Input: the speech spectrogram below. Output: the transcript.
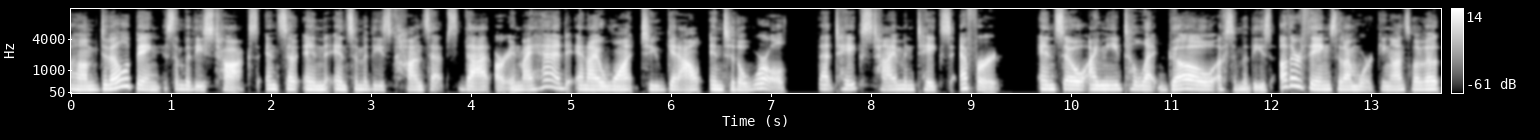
um, developing some of these talks and so and, and some of these concepts that are in my head and I want to get out into the world. That takes time and takes effort. And so I need to let go of some of these other things that I'm working on, some of it,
